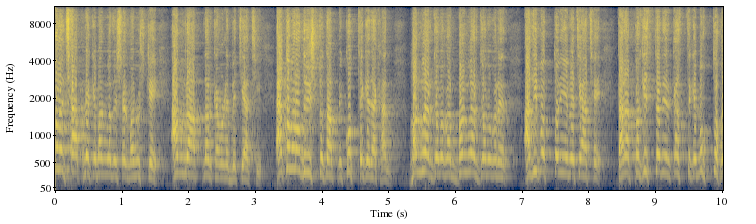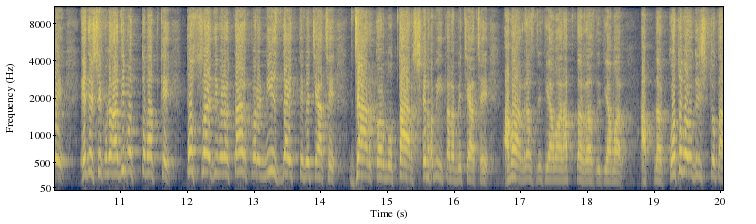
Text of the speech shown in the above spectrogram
বলেছে আপনাকে বাংলাদেশের মানুষকে আমরা আপনার কারণে বেঁচে আছি? এত বড় দৃষ্টতা আপনি কোত্থেকে দেখান? বাংলার জনগণ বাংলার জনগণের আধিপত্য নিয়ে বেঁচে আছে। তারা পাকিস্তানের কাছ থেকে মুক্ত হয়ে এদেশে কোনো আধিপত্যবাদকে প্রশ্রয় দিবে না, তারপরে নিজ দায়িত্বে বেঁচে আছে। যার কর্ম তার, সেভাবেই তারা বেঁচে আছে। আমার রাজনীতি আমার, আপনার রাজনীতি আমার। আপনার কত বড় দৃষ্টতা?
